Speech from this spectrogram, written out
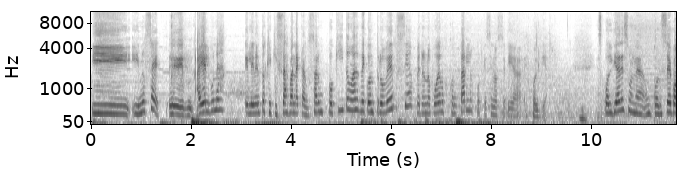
y, no sé, eh, hay algunos elementos que quizás van a causar un poquito más de controversia, pero no podemos contarlos porque si no sería spoilear. Spoilear es un concepto...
